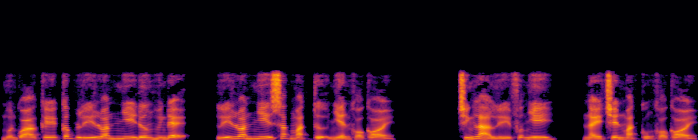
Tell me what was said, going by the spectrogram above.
muốn qua kế cấp Lý Loan Nhi đương huynh đệ, Lý Loan Nhi sắc mặt tự nhiên khó coi. Chính là Lý Phượng Nhi, này trên mặt cũng khó coi.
